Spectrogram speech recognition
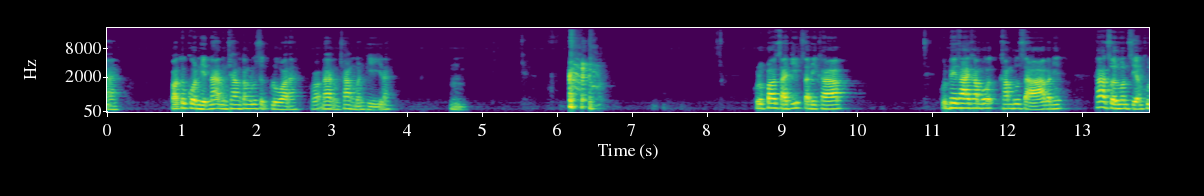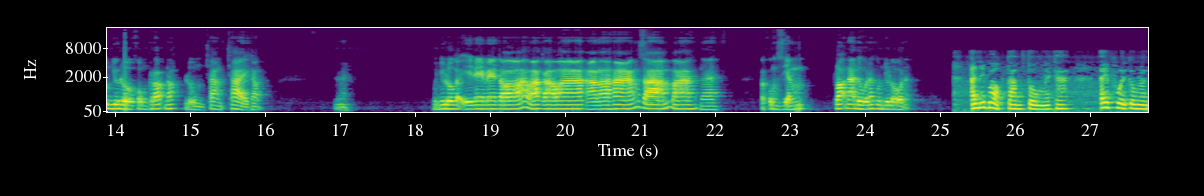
นะเพราะทุกคนเห็นหน้าลุงช่างต้องรู้สึกกลัวนะเพราะหน้าลุงช่างเหมือนผีนะอืมคุณป้าสายทิพย์สวัสดีครับ คุณเพทายคำคำพูษาวันนี้ ถ้าส่วนมนเสียงคุณยูโรคงเพราะเนาะลุงช่างใช่ครับ คุณยูโรกับเอเนเมตอวากาวาอาราหังสามมานะก็คงเสียงเพราะน่าดูนะคุณยูโรนะอันนี้บอกตามตรงนะคะ ไอ้พวยกำลัง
